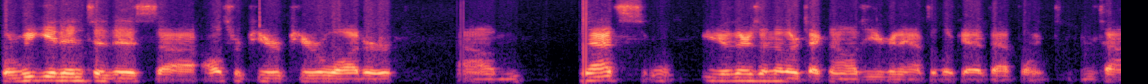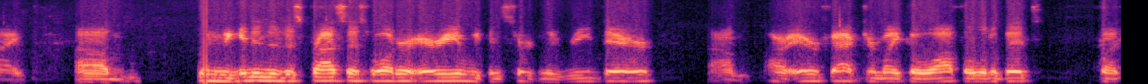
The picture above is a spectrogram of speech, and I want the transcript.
When we get into this uh, ultra pure, pure water, um, that's, you know, there's another technology you're going to have to look at at that point in time. Um, when we get into this process water area, we can certainly read there. Um, our air factor might go off a little bit, but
